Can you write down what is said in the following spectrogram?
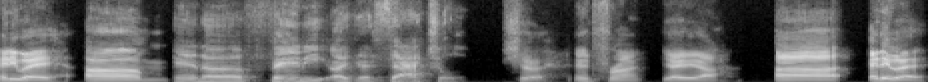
Anyway, um, and a fanny like a satchel. Sure, in front. Yeah, yeah. Uh anyway,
